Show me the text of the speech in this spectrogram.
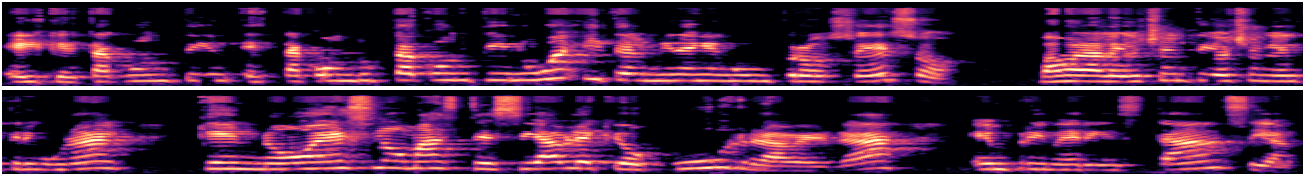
el que esta, esta conducta continúe y terminen en un proceso bajo la ley 88 en el tribunal, que no es lo más deseable que ocurra, ¿verdad? En primera instancia.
